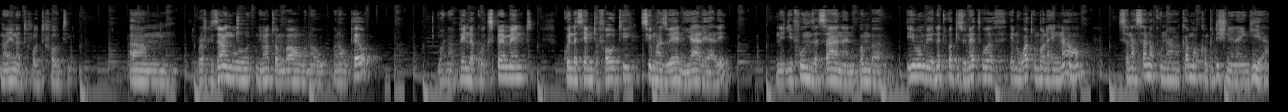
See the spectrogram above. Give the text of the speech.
na aina tofauti tofauti. Um, rafiki zangu ni watu ambao wana, wana upeo wanapenda kuexperiment kwenda sehemu tofauti. Sio mazoea ni yale yale. Nijifunza sana ni kwamba hiyo mambo ya network your net worth yani watu ambao nahang nao sana sana kuna kama competition inaingia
